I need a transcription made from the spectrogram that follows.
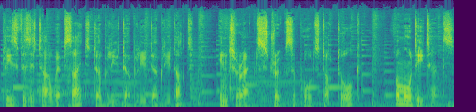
Please visit our website www.interactstrokesupport.org for more details.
